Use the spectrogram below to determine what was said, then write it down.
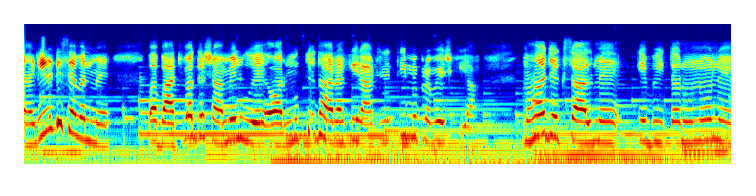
1987 में वह भाजपा के शामिल हुए और मुख्य धारा की राजनीति में प्रवेश किया। महज एक साल में के भीतर उन्होंने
